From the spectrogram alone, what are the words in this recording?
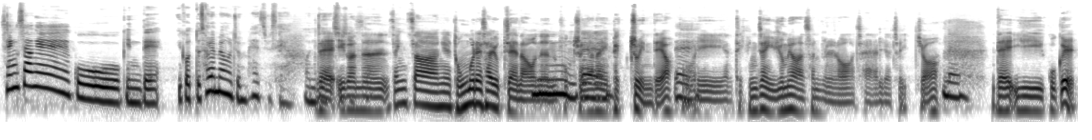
생상의 곡인데 이것도 설명을 좀 해주세요. 네, 이거는 생쌍의 동물의 사육제에 나오는 음, 곡 중에 네. 하나인 백조인데요. 네. 우리한테 굉장히 유명한 선율로 잘 알려져 있죠. 네. 네, 이 곡을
